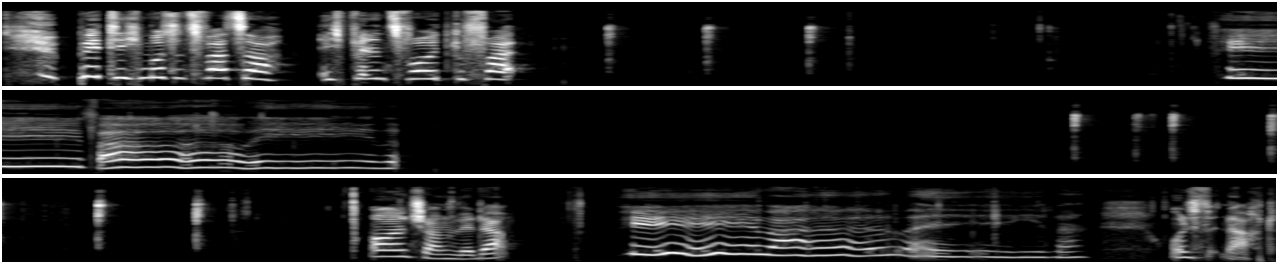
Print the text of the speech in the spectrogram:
Bitte, ich muss ins Wasser. Ich bin ins Void gefallen. Viva. Und schon wieder. Und es wird Nacht.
